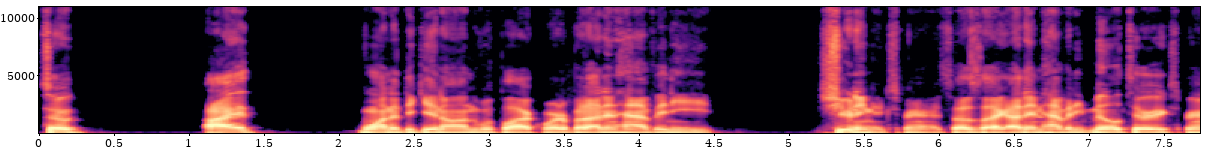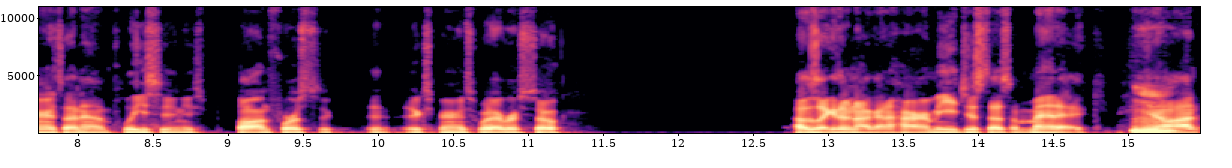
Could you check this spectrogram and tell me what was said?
so I wanted to get on with Blackwater, but I didn't have any shooting experience. I was like, I didn't have any military experience. I didn't have policing, law enforcement experience, whatever. So I was like, they're not going to hire me just as a medic. You know, hmm.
